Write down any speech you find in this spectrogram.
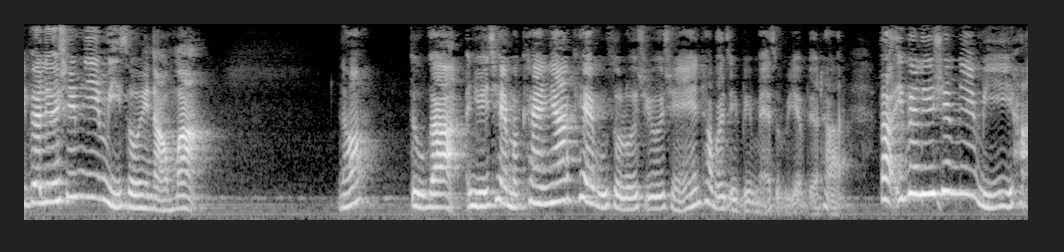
evaluation မြင့်ပြီဆိုရင်တော့မှနော်သူကအရွေးချက်မခံရခဲ့ဘူးဆိုလို့ရှိလို့ရှိရင်ထောက်ပံ့ကြေးပေးမယ်ဆိုပြီးတော့ပြောထားတယ်အဲ့တော့ evaluation မြင့်ပြီဟာ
